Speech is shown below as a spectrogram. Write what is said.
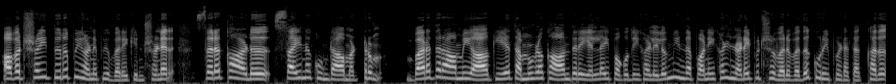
அவற்றை திருப்பி அனுப்பி வருகின்றனர். செரக்காடு சைனகுண்டா மற்றும் பரதராமி ஆகிய தமிழக ஆந்திர எல்லைப் பகுதிகளிலும் இந்த பணிகள் நடைபெற்று வருவது குறிப்பிடத்தக்கது.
